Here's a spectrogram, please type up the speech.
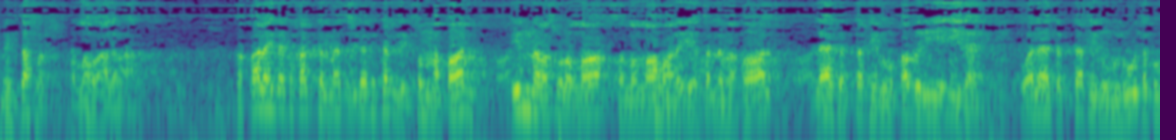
من سفر. والله أعلم. عنه فقال إذا دخلت المسجد فسلم. ثم قال إن رسول الله صلى الله عليه وسلم قال لا تتخذوا قبري عيدا ولا تتخذوا بيوتكم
